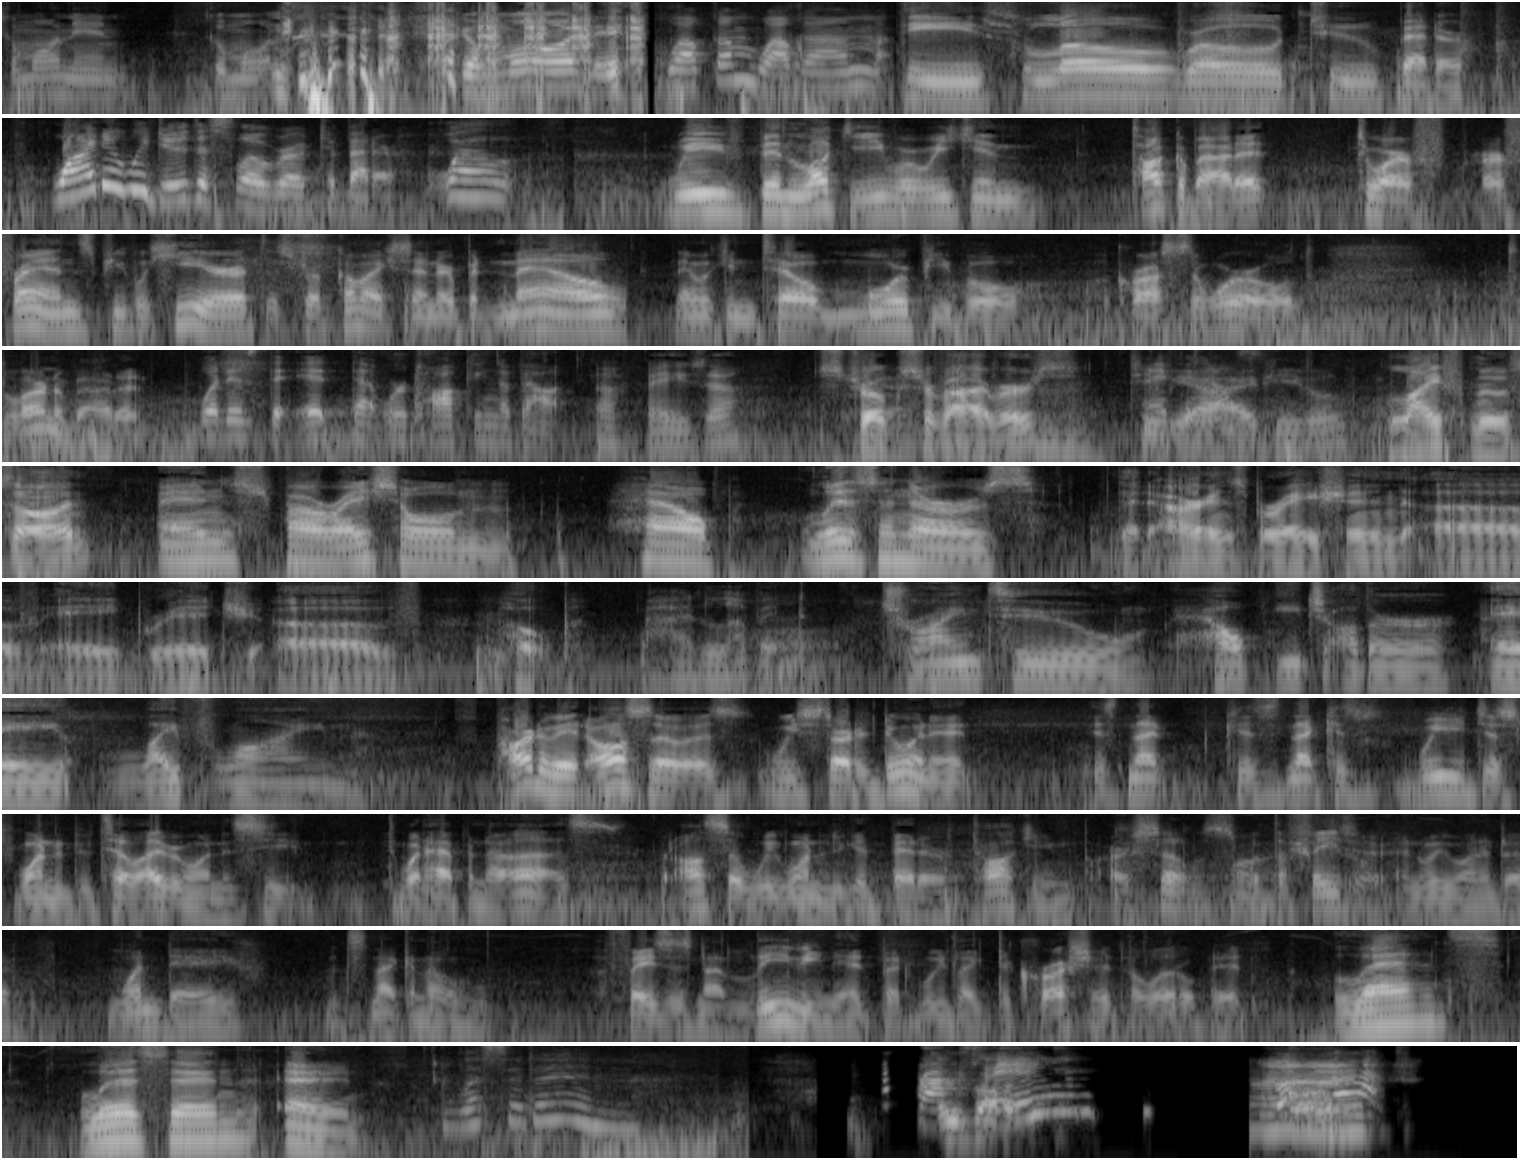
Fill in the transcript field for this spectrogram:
Come on in. Good morning. Good morning. Welcome, welcome. The slow road to better. Why do we do the slow road to better? Well, we've been lucky where we can talk about it to our our friends, people here at the Stroke Comeback Center, but now then we can tell more people across the world to learn about it. What is the it that we're talking about? Aphasia. Stroke Yeah. survivors. Anything TBI people. Life moves on. inspiration help listeners That are inspiration of a bridge of hope. I love it. trying to help each other a lifeline. Part of it also is we started doing it. It's not because not because we just wanted to tell everyone to see what happened to us, but also we wanted to get better talking ourselves with aphasia, and we wanted to one day. It's not going to aphasia's not leaving it, but we'd like to crush it a little bit. let's listen in. Listen in. Roxanne? Uh,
